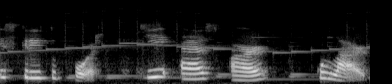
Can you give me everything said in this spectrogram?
escrito por T.S.R. Coulard,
